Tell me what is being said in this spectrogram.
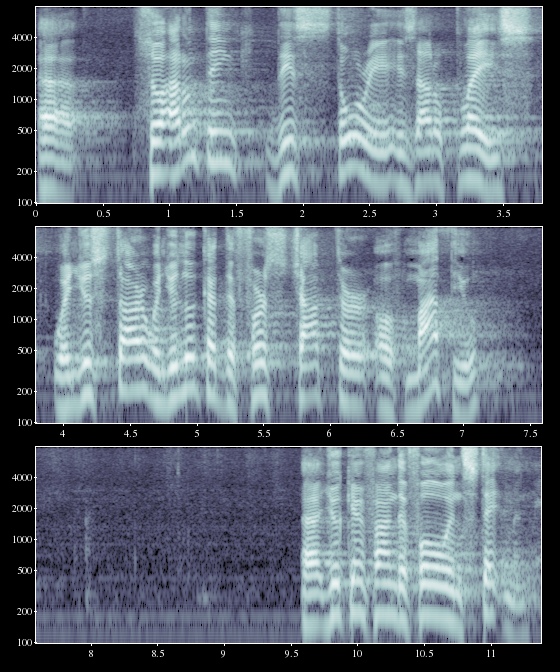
Uh, so I don't think this story is out of place. When you start, when you look at the first chapter of Matthew, uh, you can find the following statement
